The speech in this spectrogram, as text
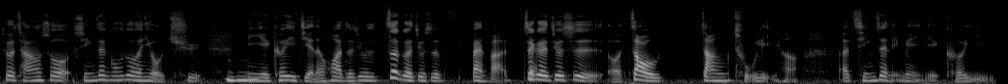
所以常常说行政工作很有趣，你也可以简的话，这就是这个就是办法，这个就是呃照章处理哈。呃，行政里面也可以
